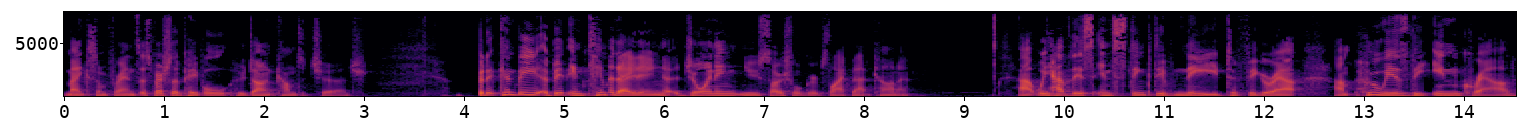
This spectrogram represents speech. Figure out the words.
make some friends, especially people who don't come to church. But it can be a bit intimidating joining new social groups like that, can't it? Uh, we have this instinctive need to figure out um, who is the in crowd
